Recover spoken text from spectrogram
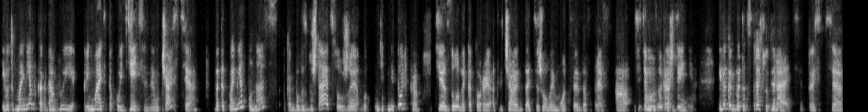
И вот в момент, когда вы принимаете такое деятельное участие, в этот момент у нас как бы возбуждается уже вот не, не только те зоны, которые отвечают за тяжелые эмоции, за стресс, а система вознаграждения. И вы как бы этот стресс убираете. То есть э,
